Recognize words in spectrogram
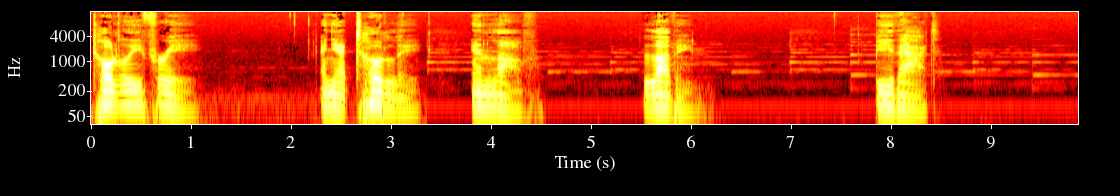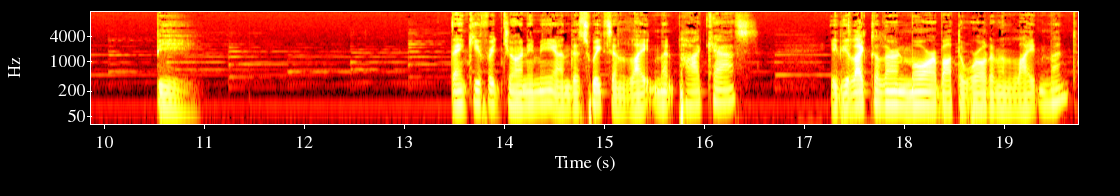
Totally free, and yet totally in love, loving. Be that. Be. Thank you for joining me on this week's Enlightenment Podcast. If you'd like to learn more about the world of enlightenment,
